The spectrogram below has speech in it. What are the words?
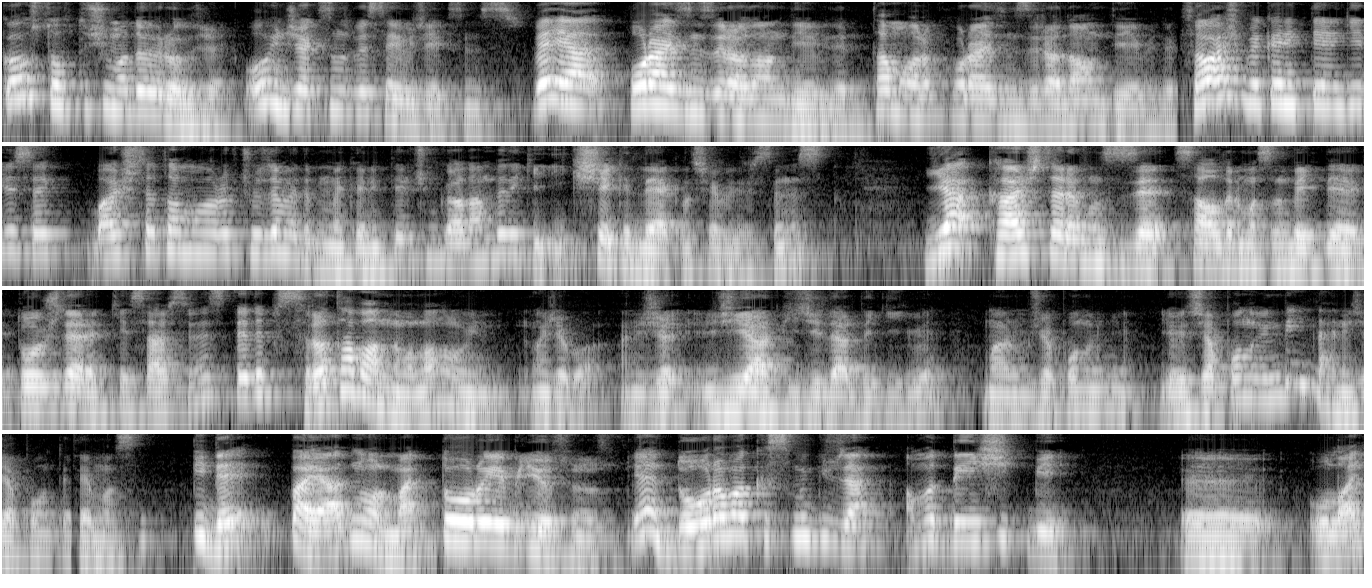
Ghost of Tsushima'da öyle olacak. Oynayacaksınız ve seveceksiniz. Veya Horizon Zero Dawn diyebilirim. Tam olarak Horizon Zero Dawn diyebilirim. Savaş mekaniklerine gelirsek başta tam olarak çözemedim mekanikleri. Çünkü adam dedi ki iki şekilde yaklaşabilirsiniz. Ya karşı tarafın size saldırmasını bekleyerek, dojlayarak kesersiniz. Dedim sıra tabanlı mı lan oyun acaba? Hani JRPG'lerdeki gibi. Malum Japon oyunu. Ya Japon oyun değil de hani Japon teması. Bir de bayağı normal doğrayabiliyorsunuz. Yani doğrama kısmı güzel ama değişik bir e, olay.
